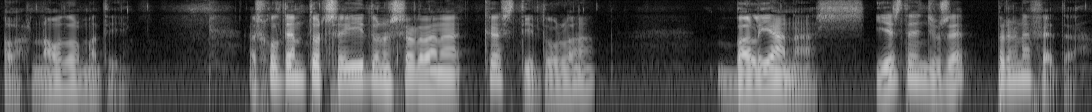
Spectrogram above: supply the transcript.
a les 9 del matí. Escoltem tot seguit una sardana que es titula Balianes i és d'en Josep Prenafeta.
